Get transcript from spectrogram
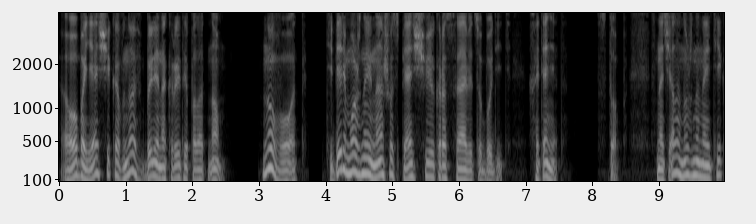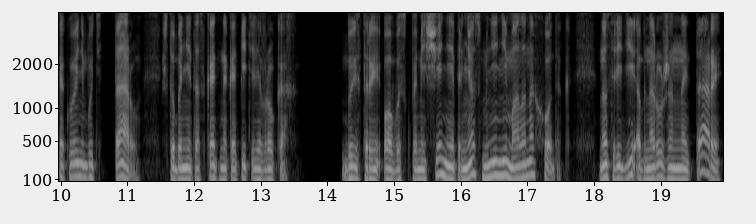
а оба ящика вновь были накрыты полотном. Ну вот, теперь можно и нашу спящую красавицу будить. Хотя нет. Стоп. Сначала нужно найти какую-нибудь тару, чтобы не таскать накопители в руках. Быстрый обыск помещения принес мне немало находок, но среди обнаруженной тары,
